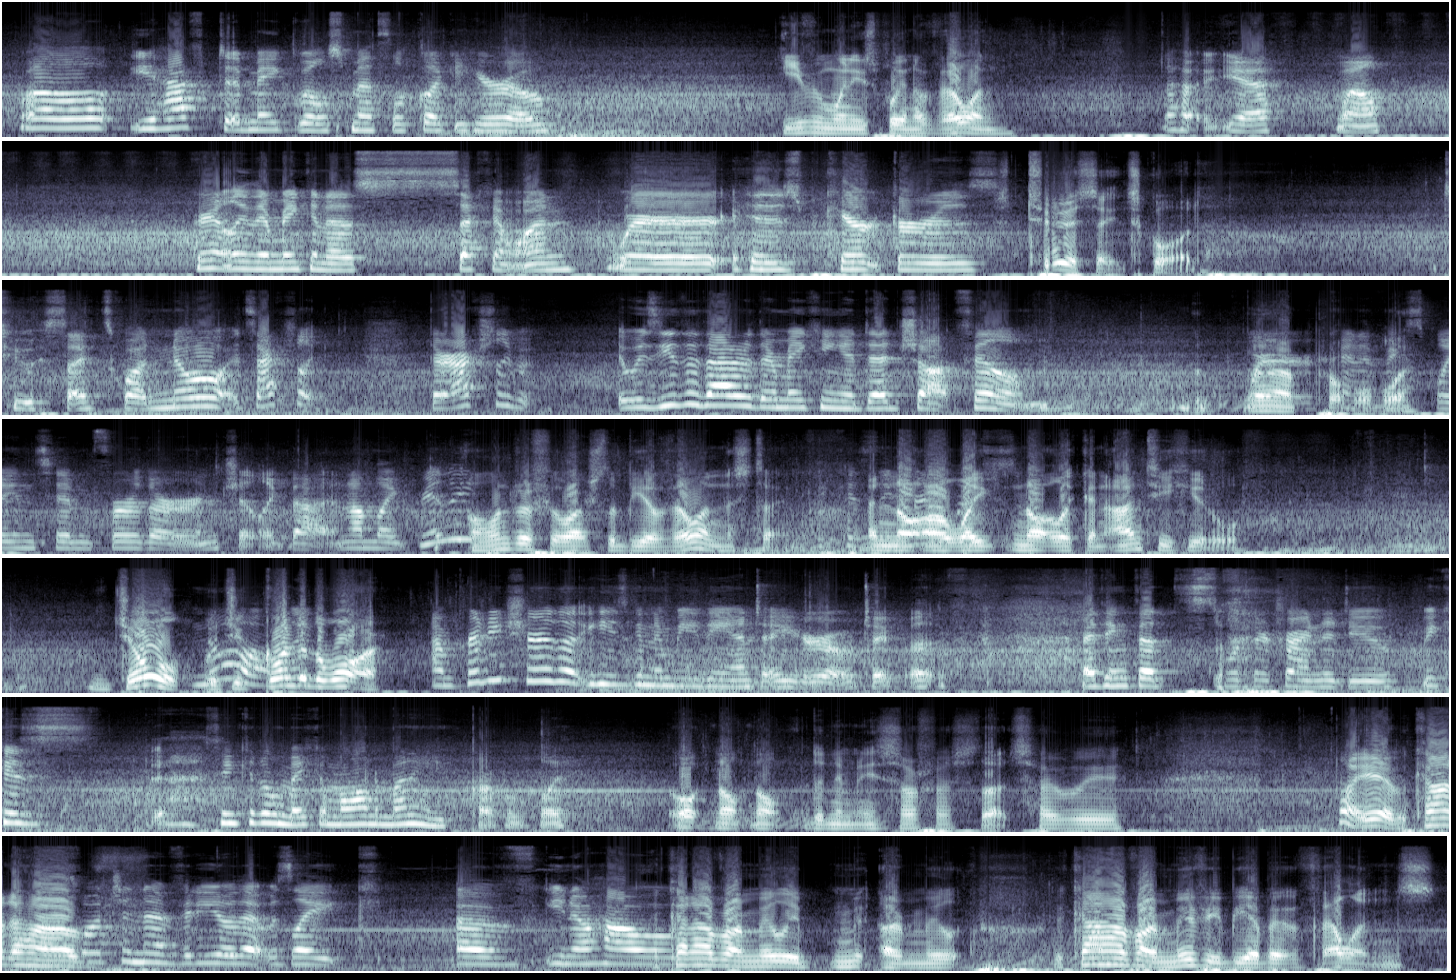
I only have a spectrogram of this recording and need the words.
Well, you have to make Will Smith look like a hero. Even when he's playing a villain. Uh, yeah, well. Apparently they're making a second one where his character is Suicide Squad. Suicide Squad. No, it's actually they're actually it was either that or they're making a Deadshot film where Yeah, it kind of probably. explains him further and shit like that. And I'm like, really? I wonder if he'll actually be a villain this time. Because and not a like not like an anti hero. Joel, would you No, go into like- the water? I'm pretty sure that he's going to be the anti-hero type of. I think that's what they're trying to do because I think it'll make him a lot of money, probably. Oh no, no, of surface. That's how we. Oh yeah, we can't have. I was watching a video that was like of you know how We can't have our movie. Our mo- We can't have our movie be about villains.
